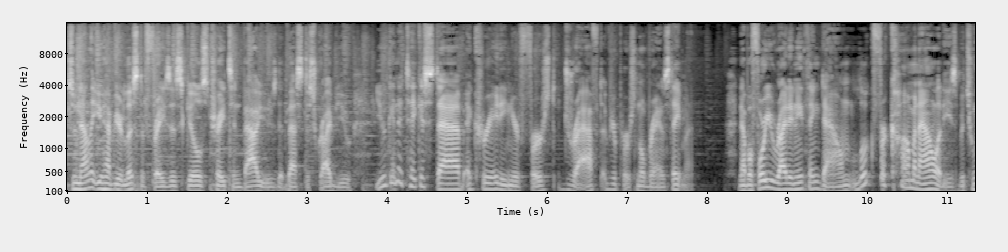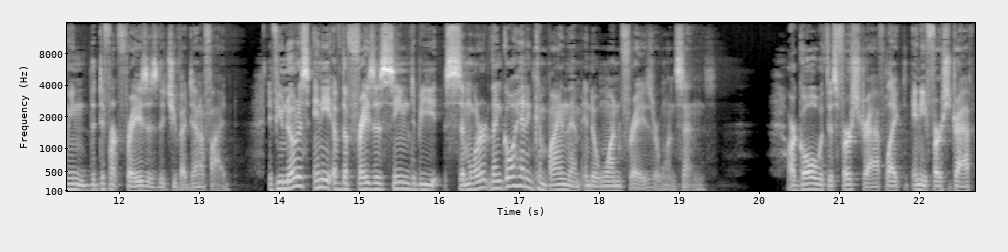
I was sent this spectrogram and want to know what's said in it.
So now that you have your list of phrases, skills, traits, and values that best describe you, you're going to take a stab at creating your first draft of your personal brand statement. Now, before you write anything down, look for commonalities between the different phrases that you've identified. If you notice any of the phrases seem to be similar, then go ahead and combine them into one phrase or one sentence. Our goal with this first draft, like any first draft,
